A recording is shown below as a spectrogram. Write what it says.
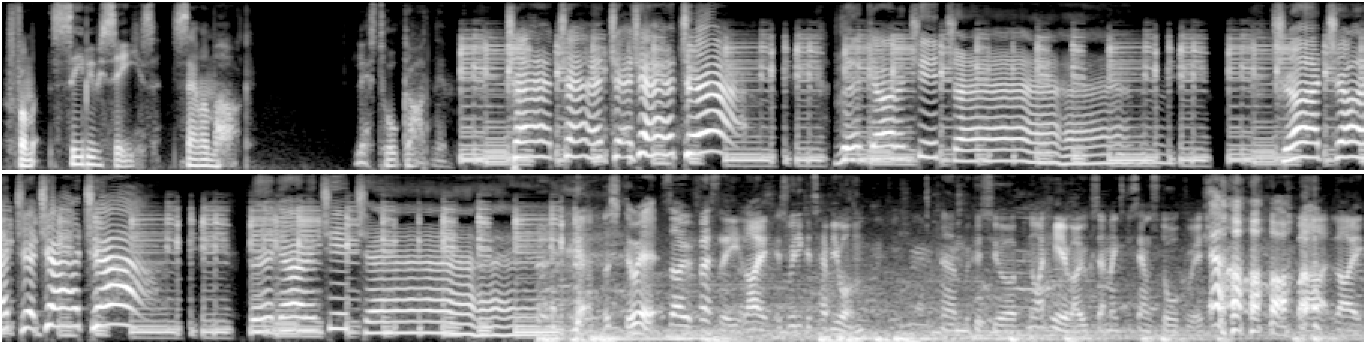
from CBBC's Sam and Mark. Let's talk gardening. Chat, chat, chat, chat, chat. The garden chit chat. Cha cha cha cha cha. The The garden chit chat. Let's do it. So, firstly, like, it's really good to have you on. Um, because you're not a hero, because that makes me sound stalkerish. but like,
